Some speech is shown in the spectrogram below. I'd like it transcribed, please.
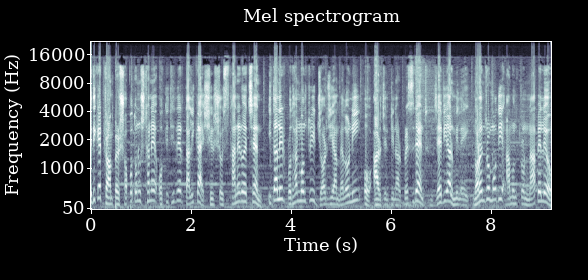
এদিকে ট্রাম্পের শপথ অনুষ্ঠানে অতিথিদের তালিকায় শীর্ষ স্থানে রয়েছেন ইতালির প্রধানমন্ত্রী জর্জিয়া মেলোনি ও আর্জেন্টিনার প্রেসিডেন্ট জেভিয়ার মিলেই। নরেন্দ্র মোদী আমন্ত্রণ না পেলেও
